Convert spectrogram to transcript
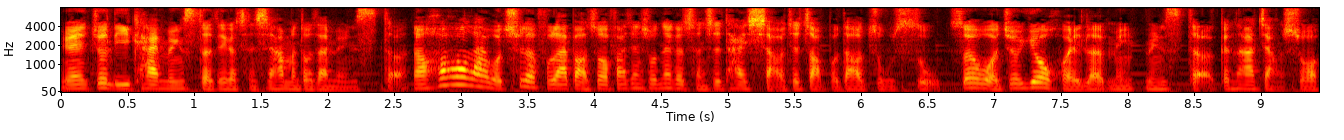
因为就离开 Münster 这个城市，他们都在 Münster。然后后来我去了弗莱堡之后，发现说那个城市太小，而且找不到住宿，所以我就又回了 Mün Münster，跟他讲说，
